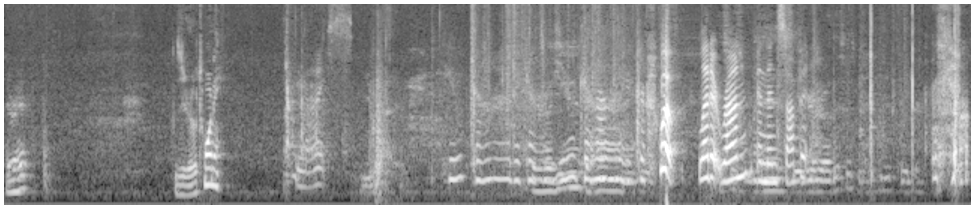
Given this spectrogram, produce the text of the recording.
See right here? Zero twenty. Nice. You got it. You got it, girl. Girl, You you got got it, girl. Whoa! Let it run and then stop it. Girl, this is my secret.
